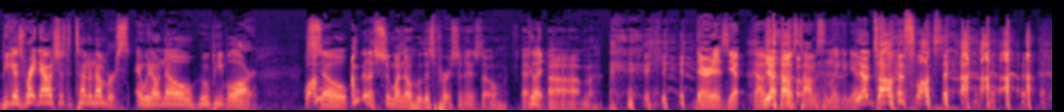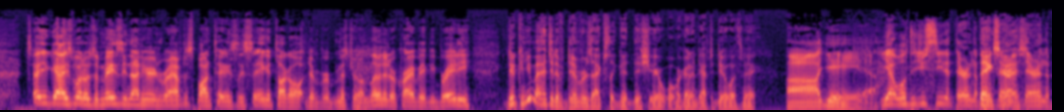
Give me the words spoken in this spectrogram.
because right now it's just a ton of numbers and we don't know who people are. Well, I'm, so I'm going to assume I know who this person is, though. Uh, Good. Um, there it is. Yep. That was, Yep. that was Thomas and Lincoln. Yep. Yep, Thomas Longster. Tell you guys what, it was amazing not hearing Raff just spontaneously sing and talk about Denver, Mr. Unlimited or Crybaby Brady. Dude, can you imagine if Denver's actually good this year? What we're going to have to deal with, Nick? Uh yeah. Yeah, well, did you see that they're in the Thanks, they're, guys. they're in the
